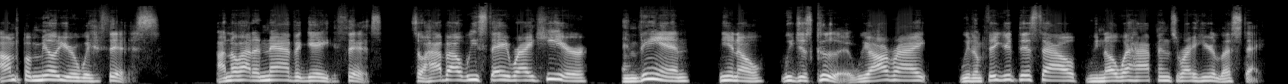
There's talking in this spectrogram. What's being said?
I'm familiar with this. I know how to navigate this. So how about we stay right here and then, you know, we just good. We all right. We done figured this out. We know what happens right here. Let's stay.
